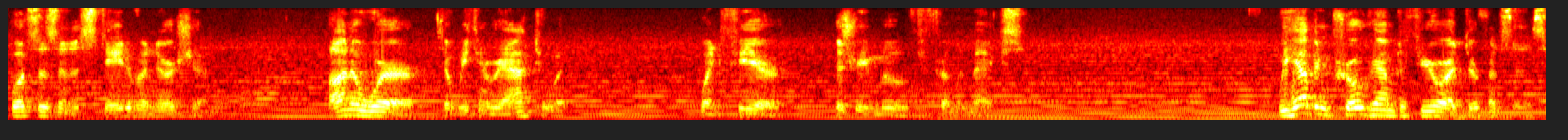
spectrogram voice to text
puts us in a state of inertia, unaware that we can react to it when fear is removed from the mix. We have been programmed to fear our differences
